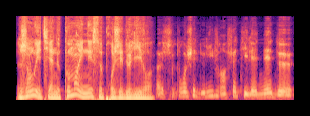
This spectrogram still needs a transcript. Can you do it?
Jean-Louis Etienne, comment est né ce projet de livre? Euh, Ce projet de livre, en fait, il est né de,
